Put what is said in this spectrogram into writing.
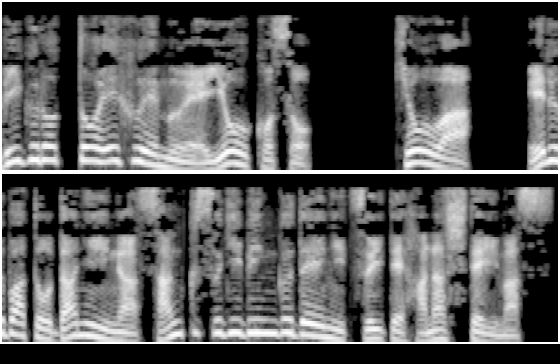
リグロット FM へようこそ。今日は、エルバとダニーがサンクスギビングデーについて話しています。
